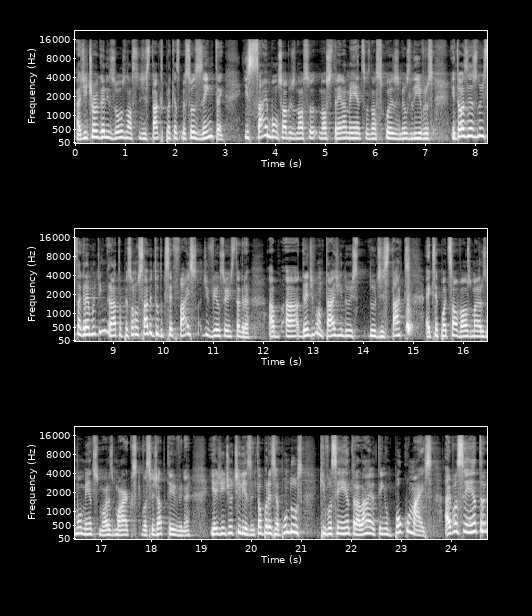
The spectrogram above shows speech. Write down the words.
A gente organizou os nossos destaques para que as pessoas entrem e saibam sobre os nossos, nossos treinamentos, as nossas coisas, os meus livros. Então, às vezes, no Instagram é muito ingrato, a pessoa não sabe tudo que você faz só de ver o seu Instagram. A, a grande vantagem dos do destaques é que você pode salvar os maiores momentos, os maiores marcos que você já teve, né? E a gente utiliza. Então, por exemplo, um dos que você entra lá, eu tenho um pouco mais. Aí você entra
